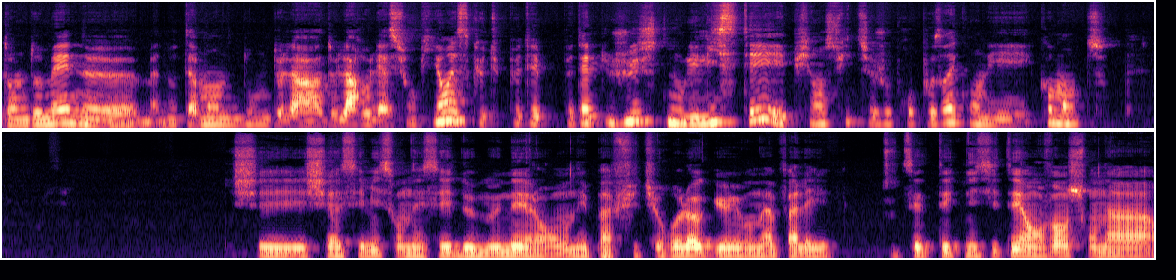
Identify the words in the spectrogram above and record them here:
dans le domaine bah, notamment donc, de, la, de la relation client. Est-ce que tu peux peut-être juste nous les lister et puis ensuite je proposerai qu'on les commente chez, chez on essaie de mener, alors on n'est pas futurologue, on n'a pas les, toute cette technicité. En revanche, on a,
